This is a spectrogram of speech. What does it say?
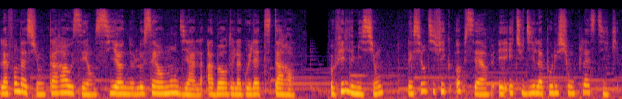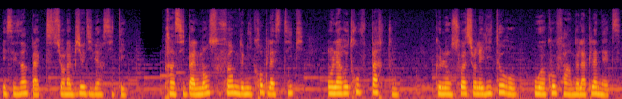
la fondation Tara Océan sillonne l'océan mondial à bord de la goélette Tara. Au fil des missions, les scientifiques observent et étudient la pollution plastique et ses impacts sur la biodiversité. Principalement sous forme de microplastiques, on la retrouve partout, que l'on soit sur les littoraux ou aux confins de la planète,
